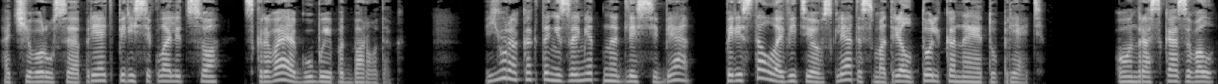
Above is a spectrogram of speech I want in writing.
отчего русая прядь пересекла лицо, скрывая губы и подбородок. Юра как-то незаметно для себя перестал ловить ее взгляд и смотрел только на эту прядь. Он рассказывал,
